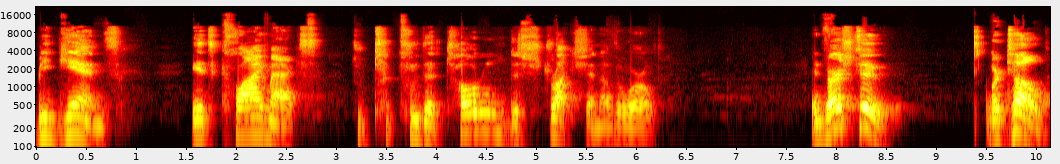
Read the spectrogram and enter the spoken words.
begins its climax to, to, the total destruction of the world. In verse 2, we're told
